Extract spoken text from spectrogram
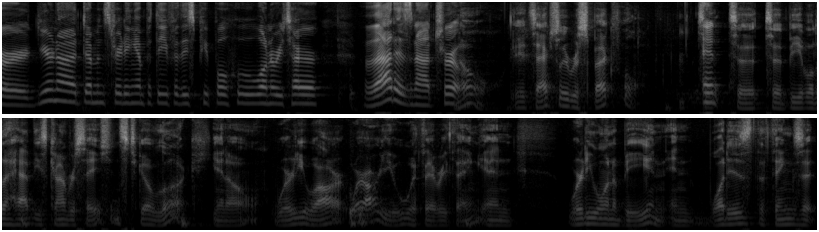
or you're not demonstrating empathy for these people who want to retire." That is not true. no it's actually respectful to, And- to, to be able to have these conversations to go look you know where you are where are you with everything and where do you want to be and, and what is the things that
